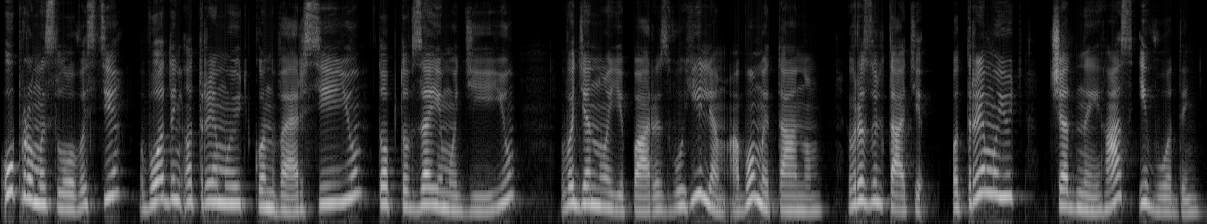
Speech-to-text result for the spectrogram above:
У промисловості водень отримують конверсією, тобто взаємодією водяної пари з вугіллям або метаном. В результаті отримують чадний газ і водень.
